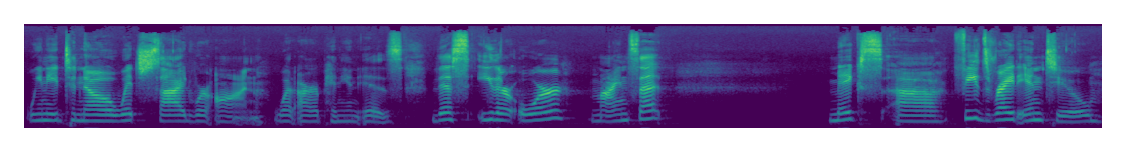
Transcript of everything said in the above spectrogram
we need to know which side we're on, what our opinion is. This either or mindset makes, uh, feeds right into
